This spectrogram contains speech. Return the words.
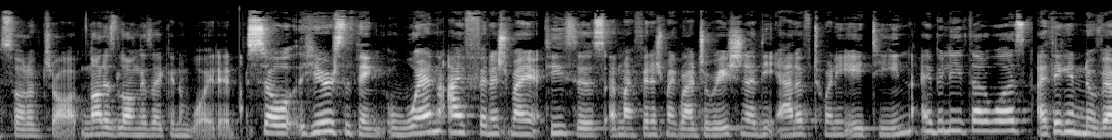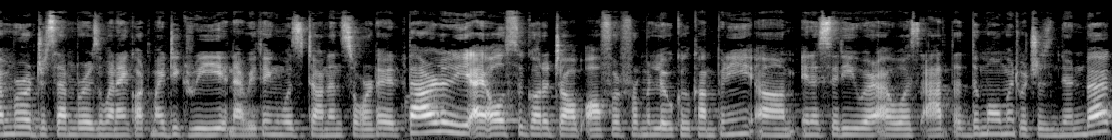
sort of job, not as long as I can avoid it. So here's the thing when I finished my thesis and I finished my graduation at the end of 2018, I believe that was, I think in November or December is when I got my degree and everything was done and sorted. Parallelly, I also got a job offer from a local company um, in a city where I was at at the moment, which is Nuremberg.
